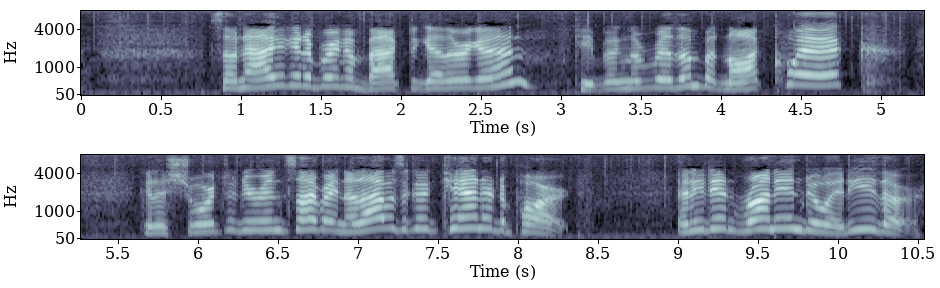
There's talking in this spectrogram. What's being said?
so now you're gonna bring them back together again, keeping the rhythm, but not quick. Gonna shorten your inside right. Now that was a good canter depart. And he didn't run into it either.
